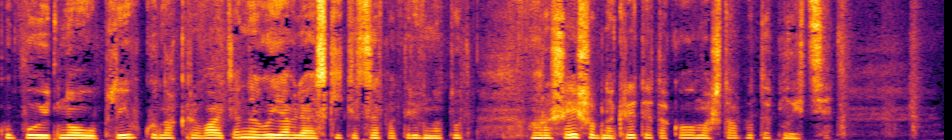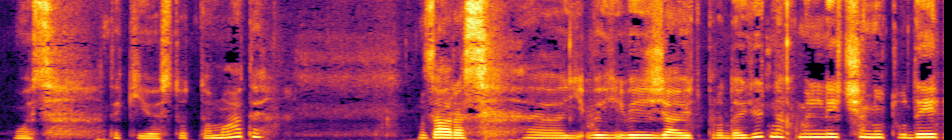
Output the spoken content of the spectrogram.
купують нову плівку, накривають. Я не уявляю, скільки це потрібно тут грошей, щоб накрити такого масштабу теплиці. Ось такі ось тут томати. Зараз е, виїжджають, продають на Хмельниччину туди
